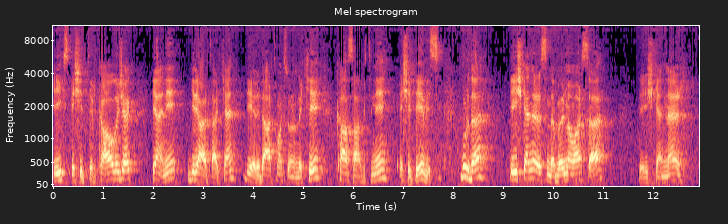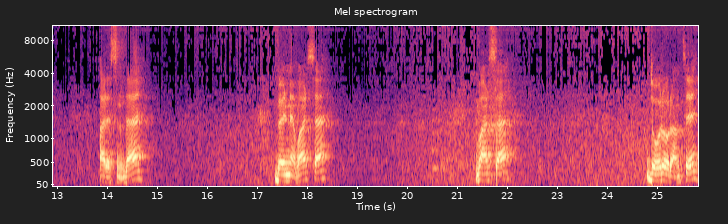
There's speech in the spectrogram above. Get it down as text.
x eşittir k olacak. Yani biri artarken diğeri de artmak zorundaki k sabitini eşitleyebilsin. Burada değişkenler arasında bölme varsa değişkenler arasında bölme varsa varsa doğru orantı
